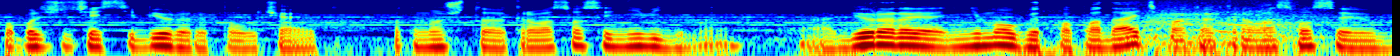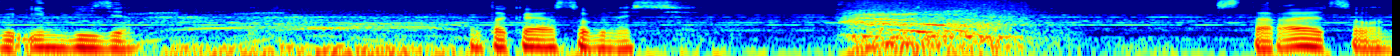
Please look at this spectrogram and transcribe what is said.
по большей части бюреры получают. Потому что кровососы невидимые. А бюреры не могут попадать, пока кровососы в инвизе. Вот такая особенность. Старается он.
